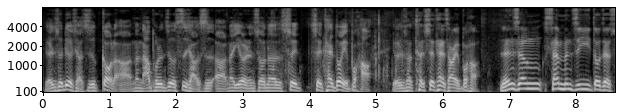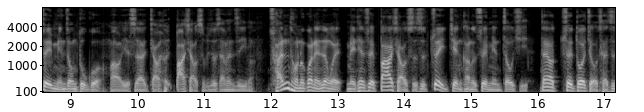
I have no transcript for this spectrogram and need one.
有人说六小时就够了啊。那拿破仑只有四小时啊。那也有人说呢，睡睡太多也不好，有人说太睡太少也不好。人生三分之一都在睡眠中度过，哦，也是啊，讲八小时不就三分之一吗？传统的观点认为，每天睡八小时是最健康的睡眠周期，但要睡多久才是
